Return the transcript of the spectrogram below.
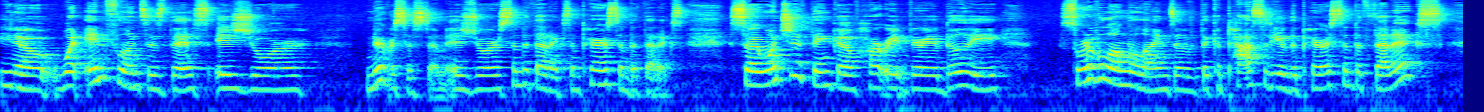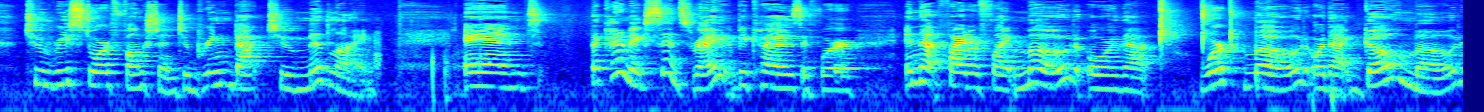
you know what influences this is your nervous system is your sympathetics and parasympathetics. So I want you to think of heart rate variability sort of along the lines of the capacity of the parasympathetics to restore function, to bring back to midline. And that kind of makes sense, right? Because if we're in that fight or flight mode or that work mode or that go mode,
